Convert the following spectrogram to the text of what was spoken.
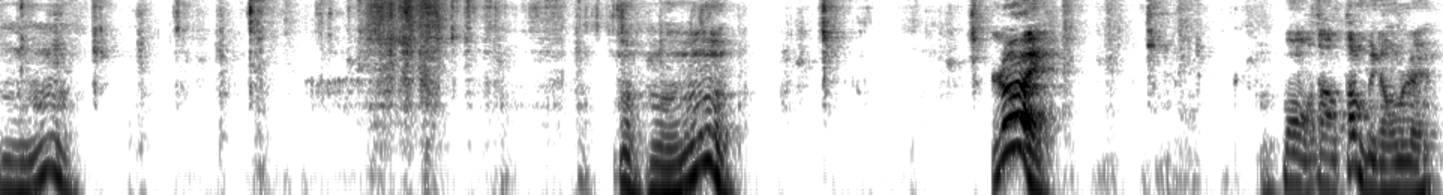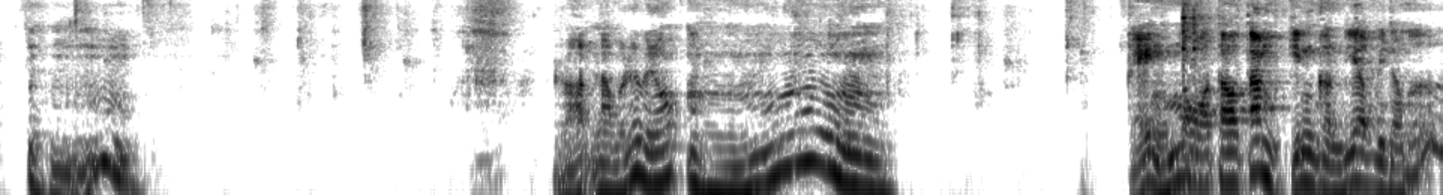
อืมอืมเลยโม่ ต้องต้มไปลงเลยอืมรอดนำไปเลยพี่น้องอืมเก่งหม้อเตาตั้มกินคนเดียวพี่น้องเออ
